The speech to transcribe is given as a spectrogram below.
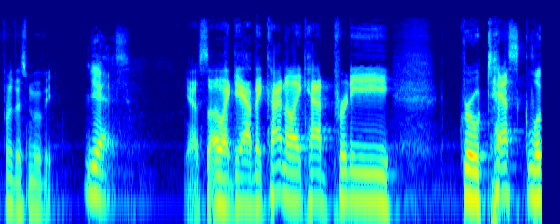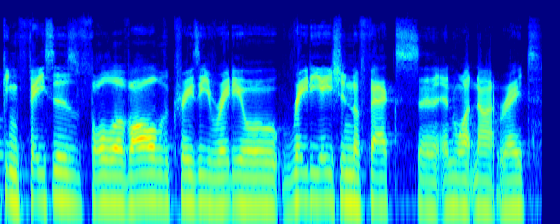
for this movie. Yes. Yeah, so like yeah, they kind of like had pretty grotesque looking faces full of all the crazy radio radiation effects and, and whatnot, right?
